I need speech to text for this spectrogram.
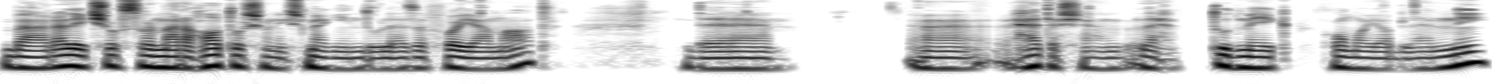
bár elég sokszor már a hatoson is megindul ez a folyamat, de hetesen le, tud még komolyabb lenni.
